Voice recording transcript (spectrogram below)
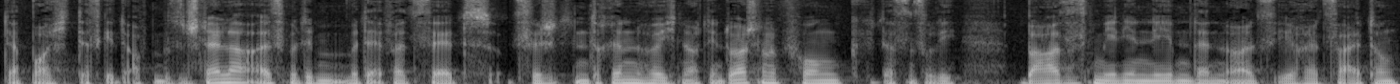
da brauche ich, das geht auch ein bisschen schneller als mit dem, mit der FAZ. Zwischendrin höre ich noch den Deutschlandfunk. Das sind so die Basismedien neben dann als ihre Zeitung,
